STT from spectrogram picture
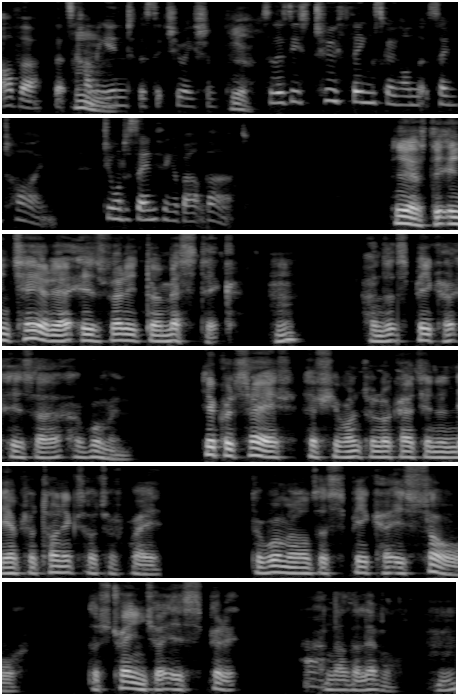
other that's coming Hmm. into the situation. Yeah. So there's these two things going on at the same time. Do you want to say anything about that? Yes, the interior is very domestic, hmm? and the speaker is a, a woman. You could say, if, if you want to look at it in a Neoplatonic sort of way, the woman or the speaker is soul, the stranger is spirit, Ah. another level. Hmm?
